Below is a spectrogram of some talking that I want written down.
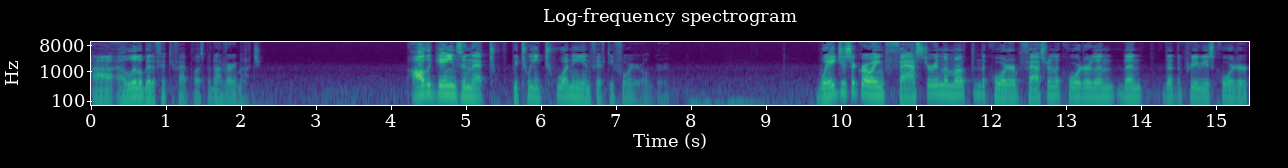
Uh, a little bit of 55 plus, but not very much all the gains in that t- between 20 and 54 year old group. Wages are growing faster in the month than the quarter, faster in the quarter than than than the previous quarter,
